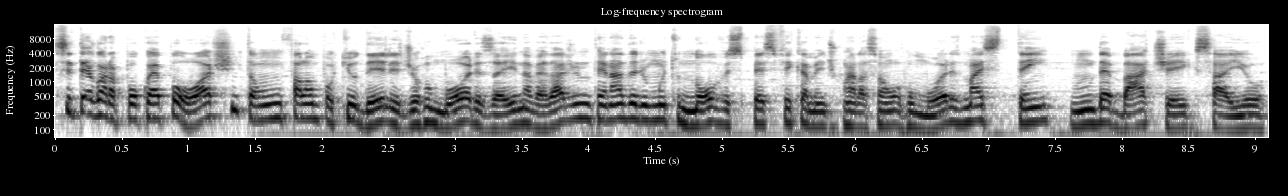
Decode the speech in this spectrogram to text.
Citei agora há pouco o Apple Watch, então vamos falar um pouquinho dele, de rumores aí. Na verdade, não tem nada de muito novo especificamente com relação a rumores, mas tem um debate aí que saiu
